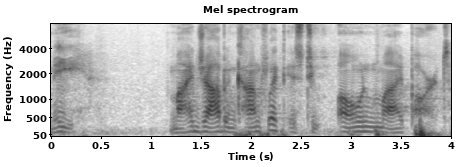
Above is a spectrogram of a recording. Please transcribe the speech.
me? My job in conflict is to own my part.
